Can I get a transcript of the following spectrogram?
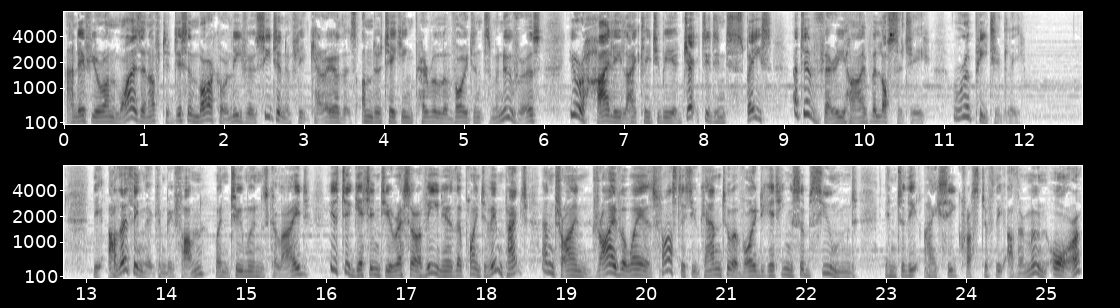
And if you're unwise enough to disembark or leave your seat in a fleet carrier that's undertaking peril avoidance manoeuvres, you're highly likely to be ejected into space at a very high velocity, repeatedly. The other thing that can be fun when two moons collide is to get into your SRV near the point of impact and try and drive away as fast as you can to avoid getting subsumed into the icy crust of the other moon, or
